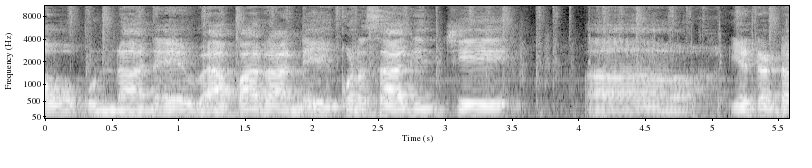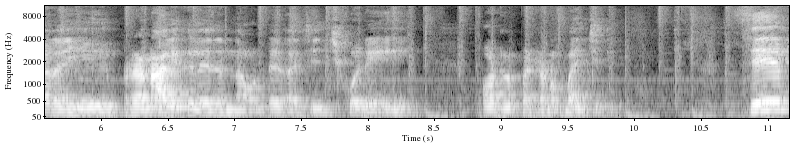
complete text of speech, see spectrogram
అవ్వకుండానే వ్యాపారాన్ని కొనసాగించే ఏంటంటారు ఈ ప్రణాళికలు ఏదన్నా ఉంటే రచించుకొని హోటల్ పెట్టడం మంచిది. సేమ్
